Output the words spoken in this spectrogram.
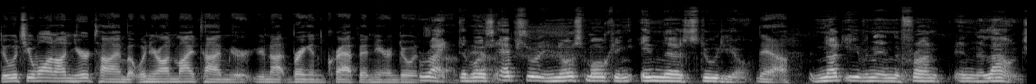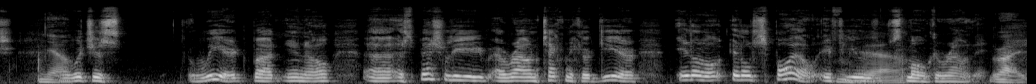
do what you want on your time, but when you're on my time, you're you're not bringing crap in here and doing right. stuff. There was absolutely no smoking in the studio, yeah, not even in the front in the lounge. Yeah. uh, which is weird, but you know, uh, especially around technical gear, it'll it'll spoil if you Yeah. smoke around it. right.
